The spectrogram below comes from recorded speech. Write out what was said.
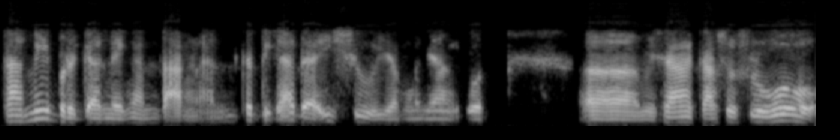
kami bergandengan tangan ketika ada isu yang menyangkut uh, misalnya kasus Luwu.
